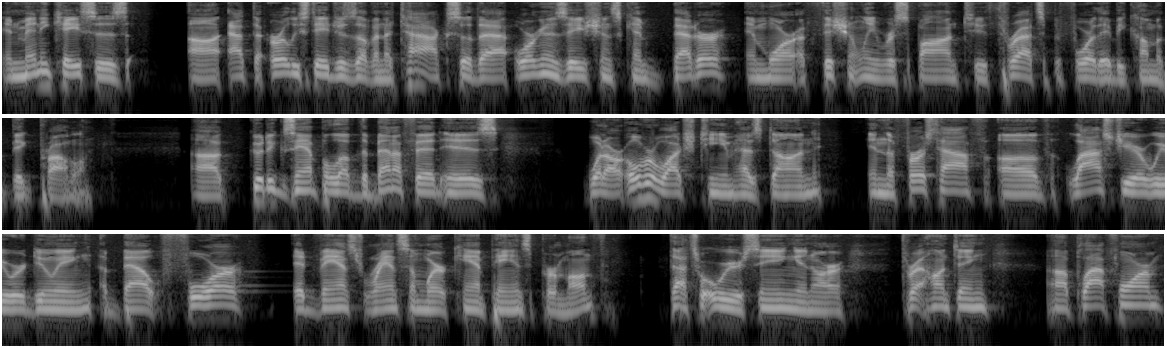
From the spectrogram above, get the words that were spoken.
in many cases, uh, at the early stages of an attack so that organizations can better and more efficiently respond to threats before they become a big problem. A uh, good example of the benefit is what our Overwatch team has done. In the first half of last year, we were doing about four advanced ransomware campaigns per month. That's what we were seeing in our threat hunting uh, platform.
